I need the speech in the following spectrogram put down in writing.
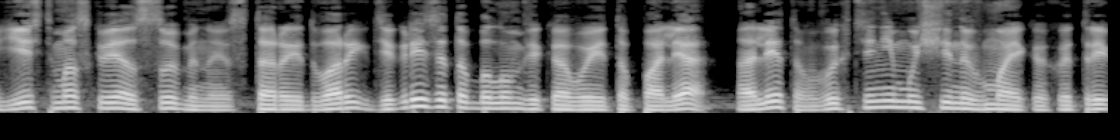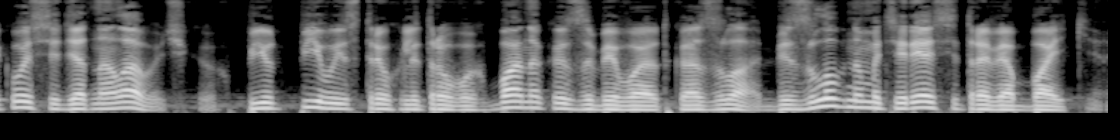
Есть в Москве особенные старые дворы, где грезят оболом вековые тополя, а летом в их тени мужчины в майках и трико сидят на лавочках, пьют пиво из трехлитровых банок и забивают козла, беззлобно матерясь и травя байки.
